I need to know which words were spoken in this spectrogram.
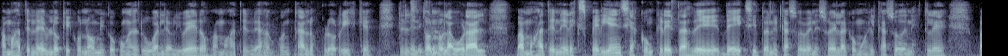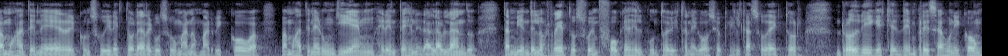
Vamos a tener el bloque económico con Adrúbal de Oliveros, vamos a tener a Juan Carlos Prorrisque en el entorno laboral, vamos a tener experiencias concretas de, de éxito en el caso de Venezuela, como es el caso de Nestlé, vamos a tener con su directora de recursos humanos Marvikova, vamos a tener un GM, un gerente general hablando hablando también de los retos, su enfoque desde el punto de vista negocio, que es el caso de Héctor Rodríguez, que es de Empresas Unicom,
